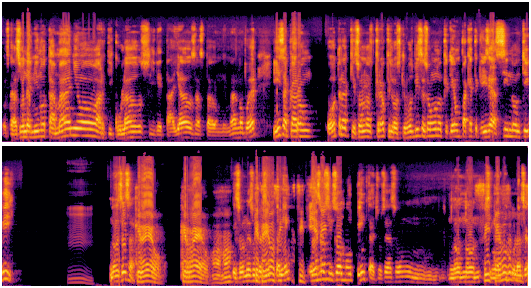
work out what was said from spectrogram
o sea, son del mismo tamaño, articulados y detallados hasta donde más no poder. Y sacaron otra que son los, creo que los que vos viste son uno que tiene un paquete que dice Ascendon TV. Mm. ¿No es esa? Creo, creo, ajá. Que son de Que digo, si, Esos sí son muy vintage, o sea, son no, no, Sí, sin que esos- articulaciones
